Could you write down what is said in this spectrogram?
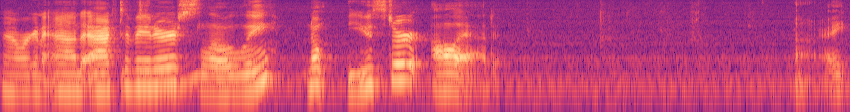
Now we're going to add activator slowly. Nope, you stir, I'll add it. Alright,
